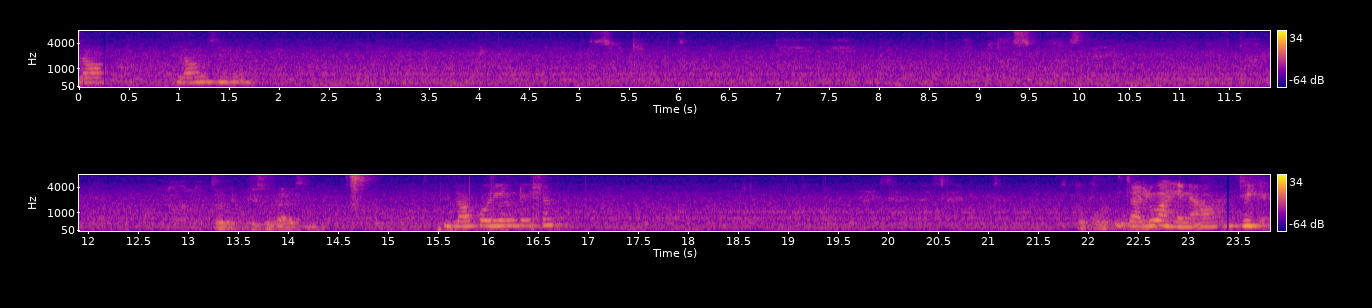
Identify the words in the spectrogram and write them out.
लॉक लॉक झालं दिसून राहिले ब्लॉक ओरिएंटेशन? चालू आहे ना? ठीक आहे.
